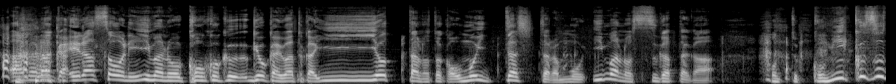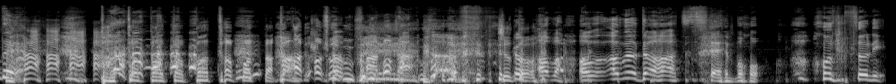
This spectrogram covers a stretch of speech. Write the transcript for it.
あの、なんか偉そうに今の広告業界はとか言い寄ったのとか思い出したらもう今の姿が、ほんとゴミくずで、バタバタバタバタ。バッタバッタ。ちょっと、あ、ば、あ、あ、ぶだっつって、もう、本当に。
